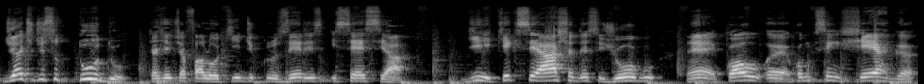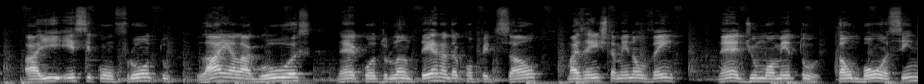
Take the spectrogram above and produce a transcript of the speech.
diante disso tudo que a gente já falou aqui de Cruzeiros e CSA, Gui, o que, que você acha desse jogo? Né? Qual, é, como que você enxerga aí esse confronto lá em Alagoas, né, contra o lanterna da competição? Mas a gente também não vem né, de um momento tão bom assim.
